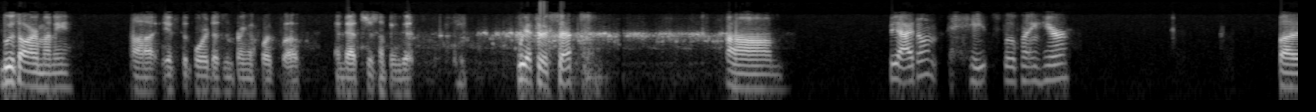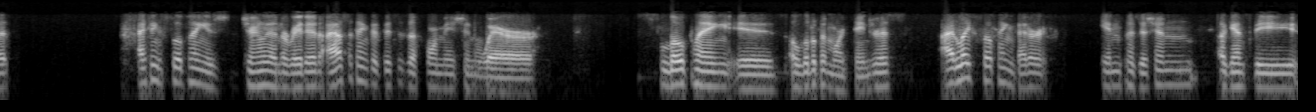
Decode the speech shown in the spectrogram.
lose all our money uh, if the board doesn't bring a fourth club, and that's just something that we have to accept. Um, yeah, I don't hate slow playing here, but I think slow playing is generally underrated. I also think that this is a formation where slow playing is a little bit more dangerous. I like slow playing better in position against the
